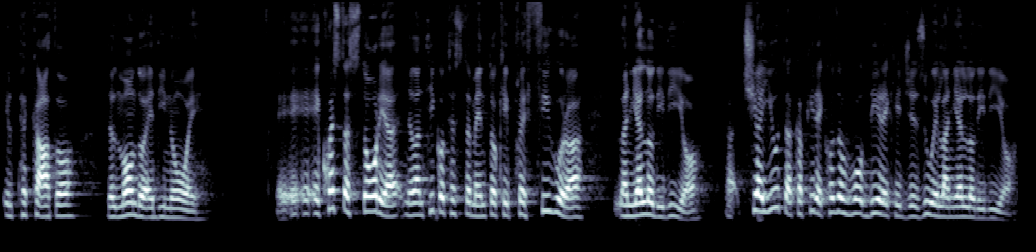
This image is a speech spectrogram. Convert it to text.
il peccato del mondo e di noi. E, questa storia nell'Antico Testamento che prefigura l'agnello di Dio uh, ci aiuta a capire cosa vuol dire che Gesù è l'agnello di Dio.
